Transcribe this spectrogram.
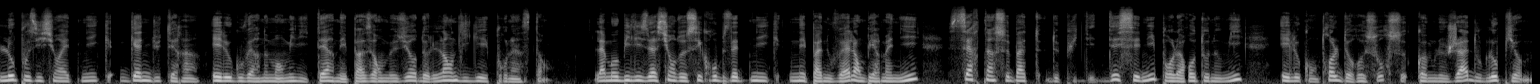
L'opposition ethnique gagne du terrain et le gouvernement militaire n'est pas en mesure de l'endiguer pour l'instant. La mobilisation de ces groupes ethniques n'est pas nouvelle en Birmanie. Certains se battent depuis des décennies pour leur autonomie et le contrôle de ressources comme le jade ou l'opium.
